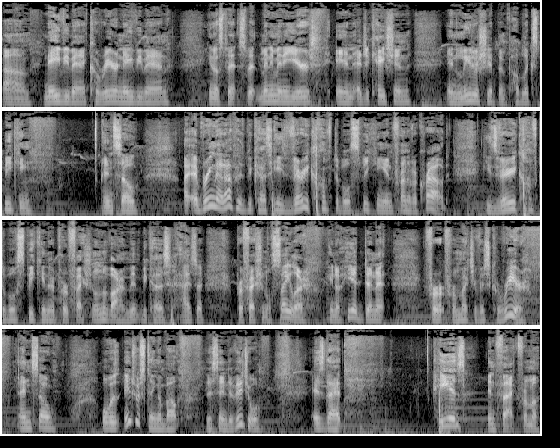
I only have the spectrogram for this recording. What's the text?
um, Navy man, career Navy man. You know, spent spent many many years in education, in leadership, and public speaking. And so, I, I bring that up is because he's very comfortable speaking in front of a crowd. He's very comfortable speaking in a professional environment because, as a professional sailor, you know, he had done it for for much of his career. And so, what was interesting about this individual is that he is, in fact, from a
